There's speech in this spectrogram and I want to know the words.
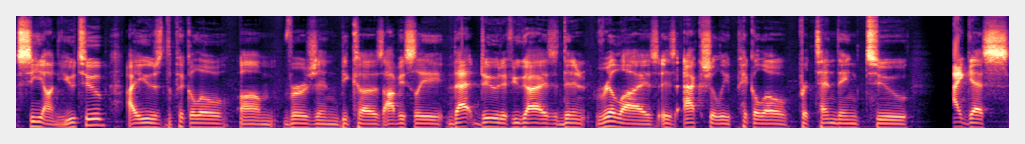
see on YouTube. I used the Piccolo um, version because obviously that dude, if you guys didn't realize, is actually Piccolo pretending to, I guess,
